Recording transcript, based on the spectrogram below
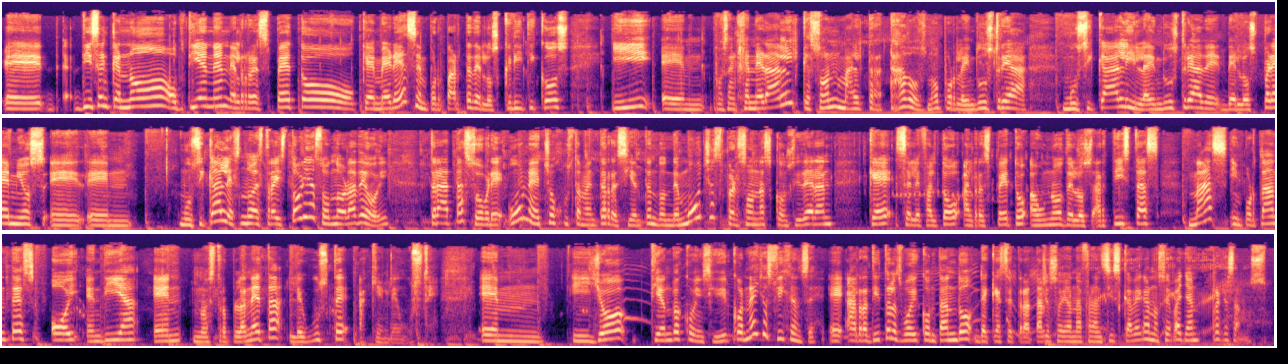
eh, dicen que no obtienen el respeto que merecen por parte de los críticos y em, pues en general que son maltratados ¿no? por la industria musical y la industria de, de los premios eh, em, musicales. Nuestra historia sonora de hoy trata sobre un hecho justamente reciente en donde muchas personas consideran que se le faltó al respeto a uno de los artistas más importantes hoy en día en nuestro planeta, le guste a quien le guste. Em, y yo tiendo a coincidir con ellos, fíjense. Eh, al ratito les voy contando de qué se trata. Yo soy Ana Francisca Vega, no se vayan, regresamos.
